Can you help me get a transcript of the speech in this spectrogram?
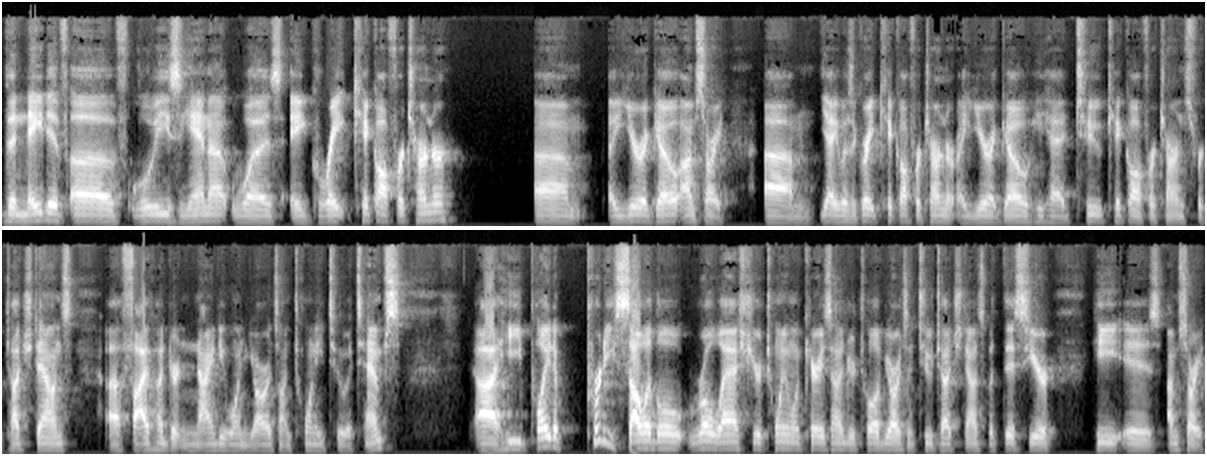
the native of Louisiana was a great kickoff returner um, a year ago. I'm sorry, um, yeah, he was a great kickoff returner a year ago. He had two kickoff returns for touchdowns, uh, 591 yards on 22 attempts. Uh, he played a pretty solid role last year 21 carries, 112 yards, and two touchdowns. But this year, he is, I'm sorry,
